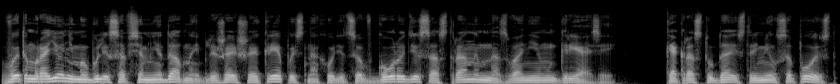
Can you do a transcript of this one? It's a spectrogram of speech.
В этом районе мы были совсем недавно, и ближайшая крепость находится в городе со странным названием Грязи. Как раз туда и стремился поезд,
